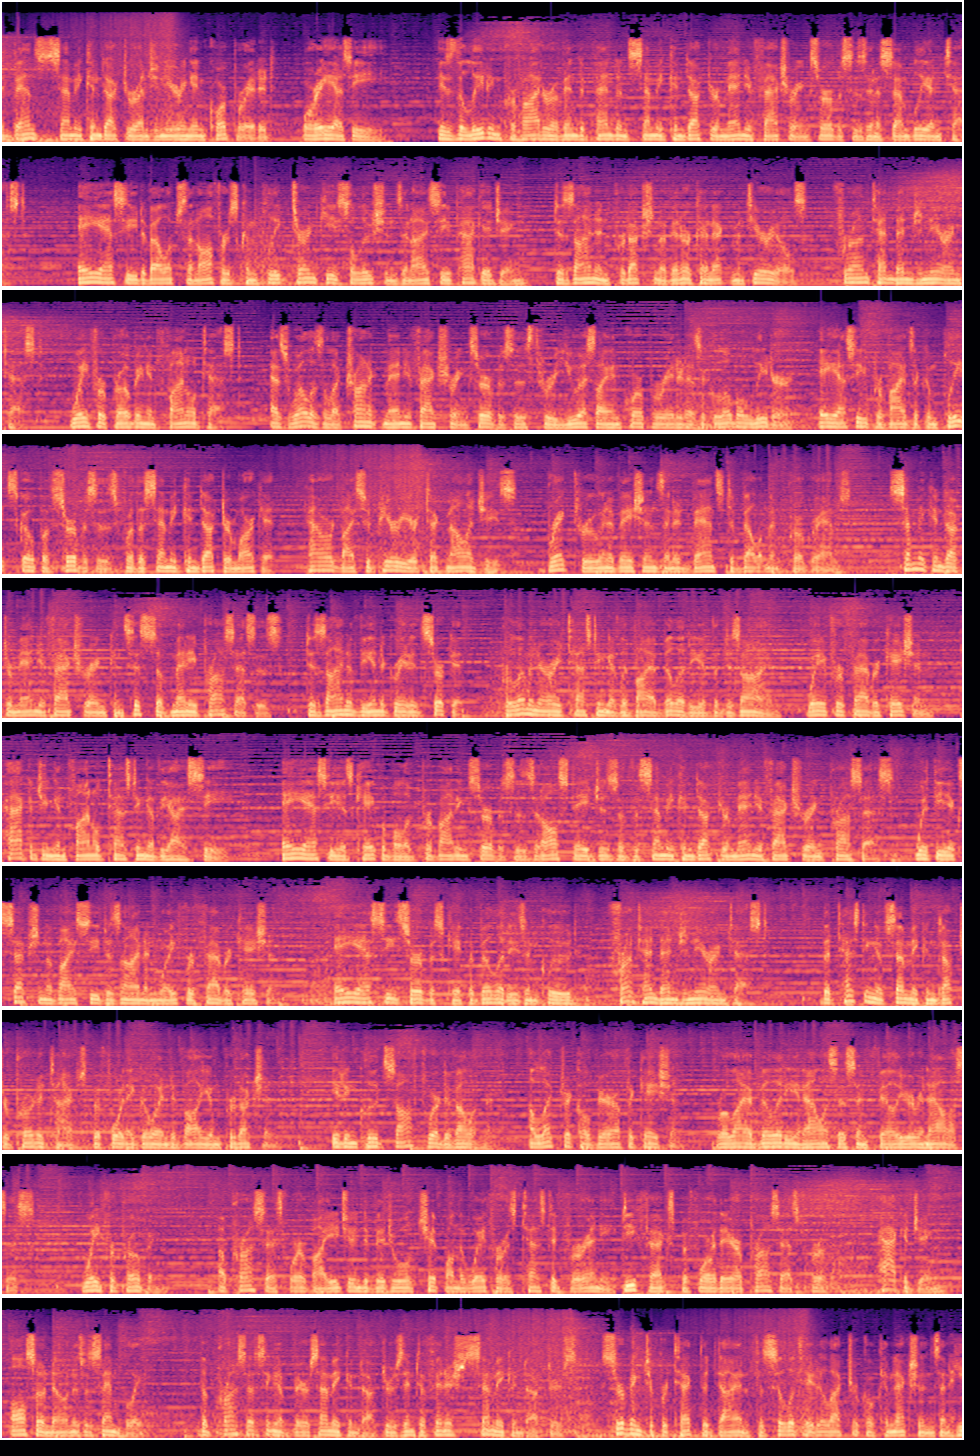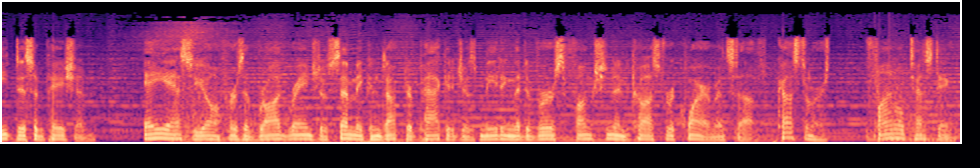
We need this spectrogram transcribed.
Advanced Semiconductor Engineering Incorporated, or ASE, is the leading provider of independent semiconductor manufacturing services in assembly and test. ASE develops and offers complete turnkey solutions in IC packaging, design and production of interconnect materials, front-end engineering test, wafer probing and final test, as well as electronic manufacturing services through USI Incorporated as a global leader, ASE provides a complete scope of services for the semiconductor market, powered by superior technologies, breakthrough innovations and advanced development programs. Semiconductor manufacturing consists of many processes, design of the integrated circuit, preliminary testing of the viability of the design, wafer fabrication, packaging and final testing of the IC. ASE is capable of providing services at all stages of the semiconductor manufacturing process, with the exception of IC design and wafer fabrication. ASE service capabilities include, front-end engineering test, the testing of semiconductor prototypes before they go into volume production. It includes software development, electrical verification, reliability analysis and failure analysis, wafer probing, a process whereby each individual chip on the wafer is tested for any defects before they are processed further. Packaging, also known as assembly. The processing of bare semiconductors into finished semiconductors, serving to protect the die and facilitate electrical connections and heat dissipation. ASE offers a broad range of semiconductor packages meeting the diverse function and cost requirements of customers. Final testing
